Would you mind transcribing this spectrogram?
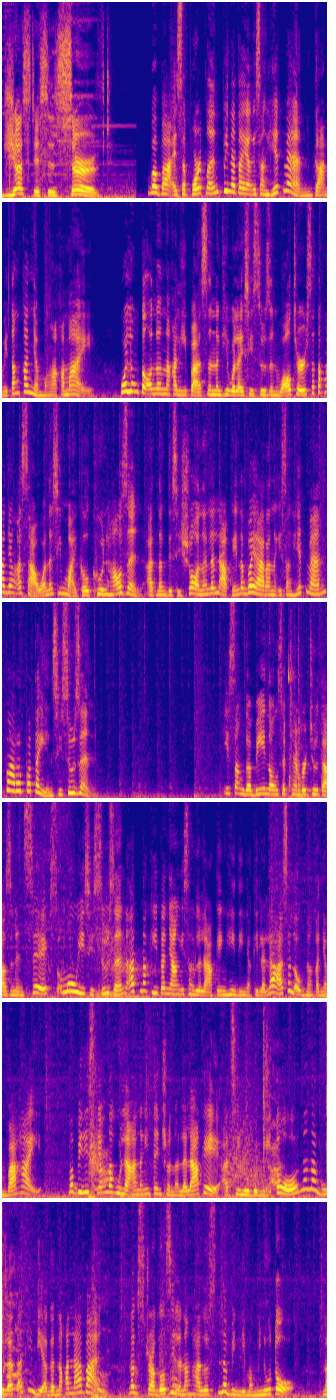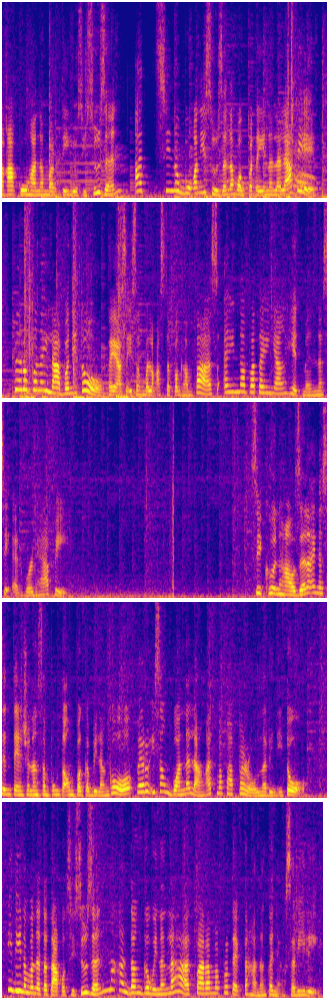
Justice is served. Babae sa Portland pinatay ang isang hitman gamit ang kanyang mga kamay. Walong taon nang nakalipas na naghiwalay si Susan Walters at ang kanyang asawa na si Michael Kuhnhausen at nagdesisyon ng lalaki na bayaran ng isang hitman para patayin si Susan. Isang gabi noong September 2006, umuwi si Susan at nakita niya ang isang lalaking hindi niya kilala sa loob ng kanyang bahay. Mabilis niyang nahulaan ang intensyon ng lalaki at sinugod niya ito na nagulat at hindi agad nakalaban. Nag-struggle sila ng halos 15 minuto. Nakakuha ng martilyo si Susan at sinubukan ni Susan na huwag patayin ng lalaki. Pero panay laban ito, kaya sa isang malakas na paghampas ay napatay niya ang hitman na si Edward Haffey. Si Kuhnhausen ay nasentensya ng 10 taong pagkabilanggo pero isang buwan na lang at mapaparol na rin ito. Hindi naman natatakot si Susan na handang gawin ng lahat para maprotektahan ang kanyang sarili.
